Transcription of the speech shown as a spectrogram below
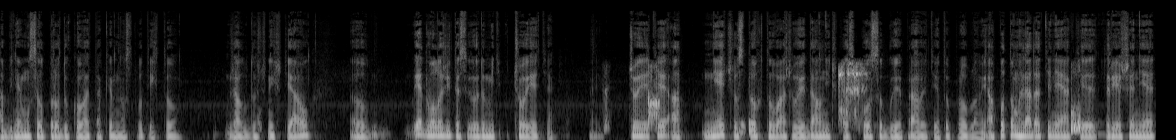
aby nemusel produkovať také množstvo týchto žalúdočných šťav. Je dôležité si uvedomiť, čo jete. Čo jete a niečo z tohto vášho jedálnička spôsobuje práve tieto problémy. A potom hľadáte nejaké riešenie,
